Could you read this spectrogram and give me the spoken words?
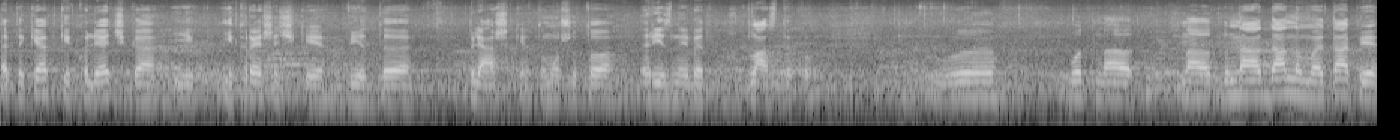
етикетки, колечка і, кришечки від е, пляшки, тому що то різний вид пластику. От на, на, на даному етапі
